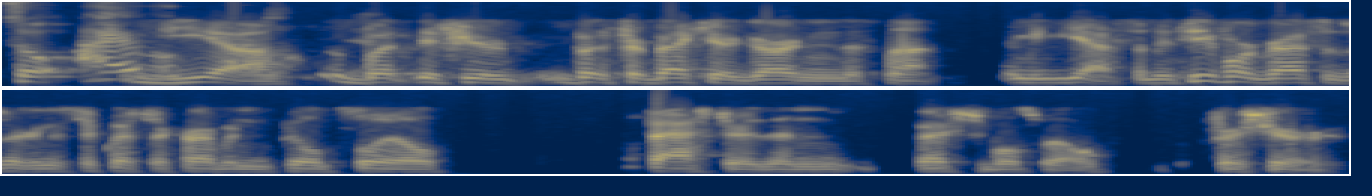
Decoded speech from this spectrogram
So I yeah, but if you're but if you're backyard garden, that's not. I mean, yes, I mean C4 grasses are going to sequester carbon and build soil faster than vegetables will, for sure.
